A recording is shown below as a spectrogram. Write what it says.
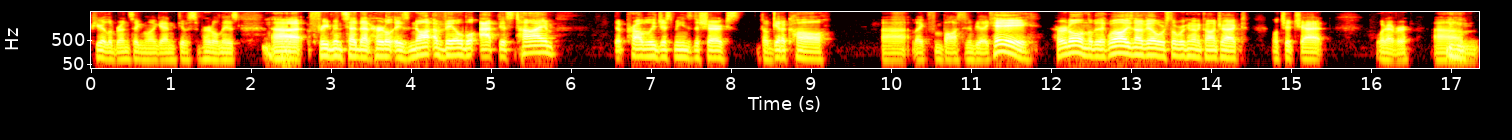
Pierre LeBrun signal again. Give us some Hertl news. Mhm. Uh, Friedman said that Hertl is not available at this time. That probably just means the Sharks they'll get a call, uh, like from Boston and be like, "Hey, Hertl," and they'll be like, "Well, he's not available. We're still working on a contract. we'll chit chat, whatever. Mhm. Um,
